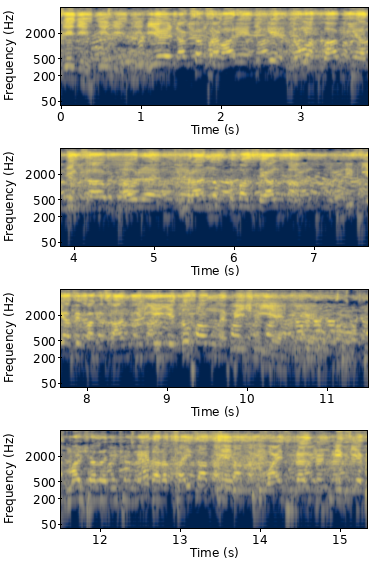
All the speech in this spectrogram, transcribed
جی جی جی جی یہ ڈاکٹر صاحب فرما رہے ہیں جی کہ دو احباب میاں عتیق صاحب اور عمران مصطفیٰ سیال صاحب۔ ڈی سی ایف پاکستان کے لیے یہ تحفہ انہوں نے پیش کی ہے ماشاءاللہ جی۔ میں دارب سائی صاحب سے vice president D C F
